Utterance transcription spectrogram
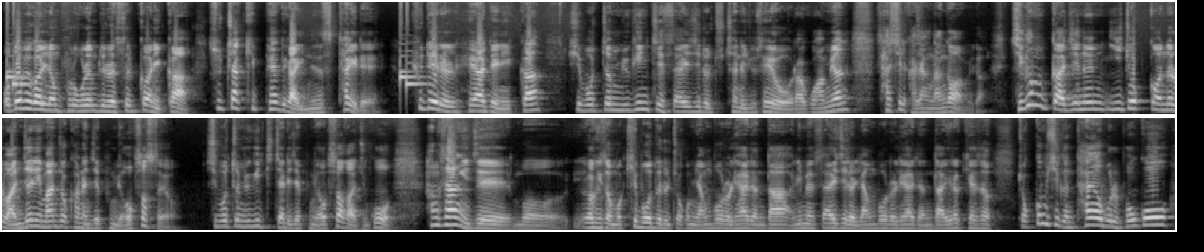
어도비 관련 프로그램들을 쓸 거니까 숫자 키패드가 있는 스타일에 휴대를 해야 되니까 15.6인치 사이즈를 추천해 주세요 라고 하면 사실 가장 난감합니다. 지금까지는 이 조건을 완전히 만족하는 제품이 없었어요. 15.6인치짜리 제품이 없어가지고 항상 이제 뭐 여기서 뭐 키보드를 조금 양보를 해야 된다 아니면 사이즈를 양보를 해야 된다 이렇게 해서 조금씩은 타협을 보고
